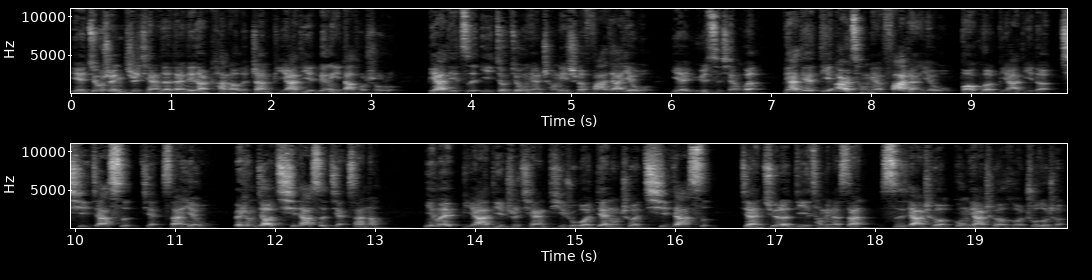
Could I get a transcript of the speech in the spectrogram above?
也就是你之前在 Data 看到的占比亚迪另一大头收入。比亚迪自一九九五年成立时的发家业务也与此相关。比亚迪的第二层面发展业务包括了比亚迪的七加四减三业务。为什么叫七加四减三呢？因为比亚迪之前提出过电动车七加四，减去了第一层面的三私家车、公家车和出租车，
